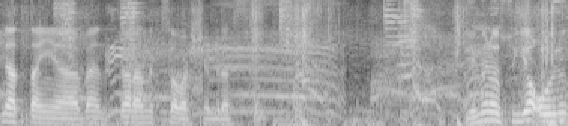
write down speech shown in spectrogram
İnattan ya ben karanlık savaşacağım biraz. Yemin olsun ya oyunun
